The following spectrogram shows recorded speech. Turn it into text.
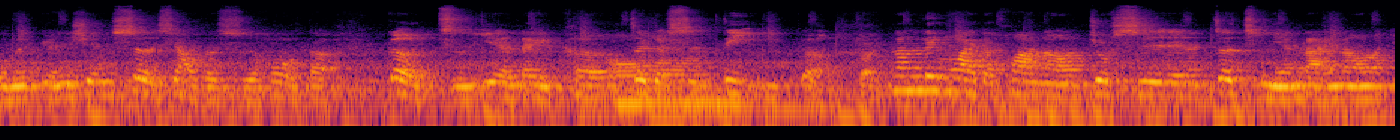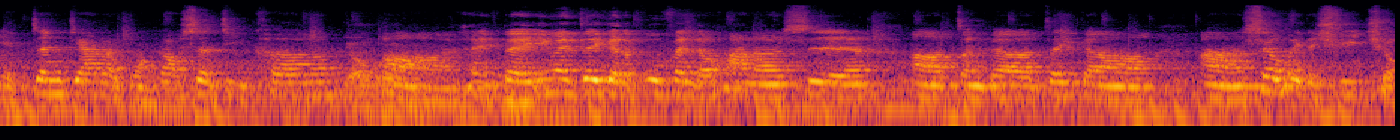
我们原先设校的时候的。各职业类科，这个是第一个。对。那另外的话呢，就是这几年来呢，也增加了广告设计科。有。啊，对对，因为这个的部分的话呢，是呃整个这个啊、呃、社会的需求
